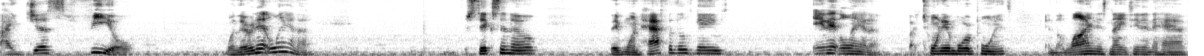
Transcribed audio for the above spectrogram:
I just feel when they're in Atlanta, 6 and 0, they've won half of those games in Atlanta by 20 or more points and the line is 19 and a half.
